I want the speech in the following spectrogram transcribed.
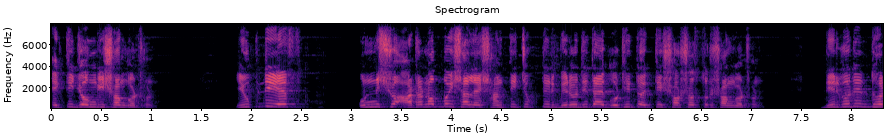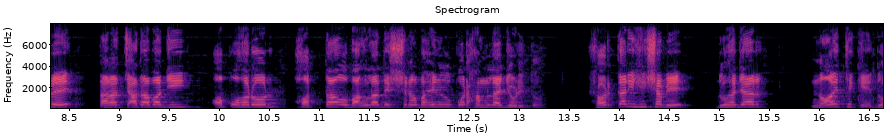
একটি জঙ্গি সংগঠন। ইউপিডিএফ উনিশশো আটানব্বই সালে শান্তি চুক্তির বিরোধিতায় গঠিত একটি সশস্ত্র সংগঠন। দীর্ঘদিন ধরে তারা চাঁদাবাজি, অপহরণ, হত্যা ও বাংলাদেশ সেনাবাহিনীর উপর হামলায় জড়িত। সরকারি হিসাবে দু নয় থেকে দু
